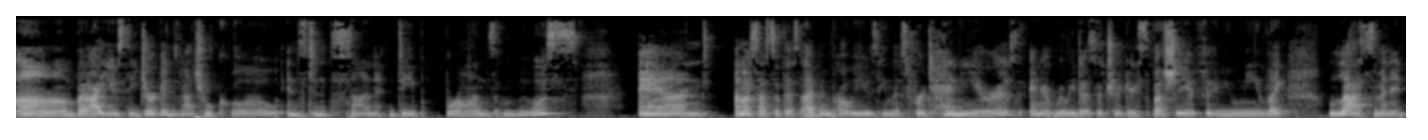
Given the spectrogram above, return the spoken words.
Um, but I use the Jergens Natural Glow Instant Sun Deep Bronze Mousse. And I'm obsessed with this. I've been probably using this for 10 years and it really does the trick, especially if you need like last minute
